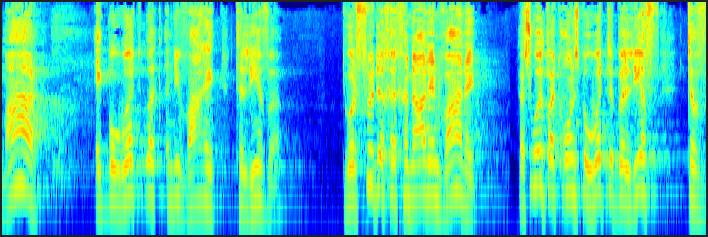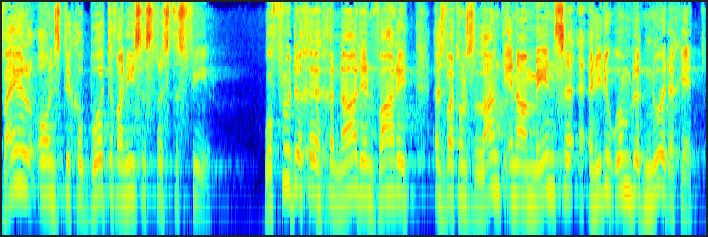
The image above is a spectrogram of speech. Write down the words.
maar ek behoort ook in die waarheid te lewe. Die oorvloedige genade en waarheid, dis ook wat ons behoort te beleef terwyl ons die geboorte van Jesus Christus vier. Oorvloedige genade en waarheid is wat ons land en haar mense in hierdie oomblik nodig het.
